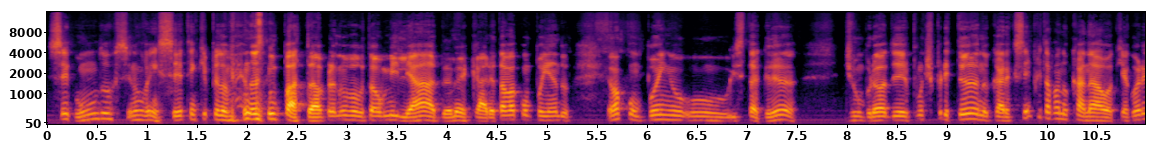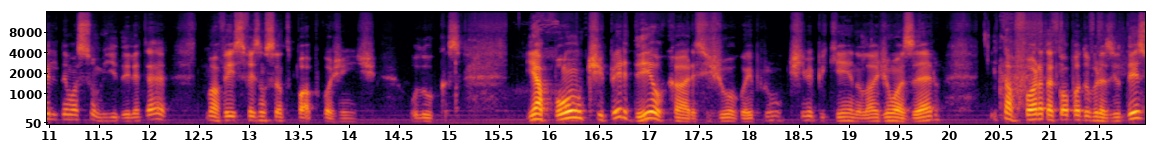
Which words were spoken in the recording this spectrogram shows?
Segundo, se não vencer, tem que pelo menos empatar para não voltar humilhado, né, cara? Eu tava acompanhando, eu acompanho o Instagram de um brother ponte pretano, cara, que sempre tava no canal aqui. Agora ele deu uma sumida. Ele até uma vez fez um santo papo com a gente, o Lucas. E a Ponte perdeu, cara, esse jogo aí para um time pequeno lá de 1 a 0 e tá fora da Copa do Brasil. Deus,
